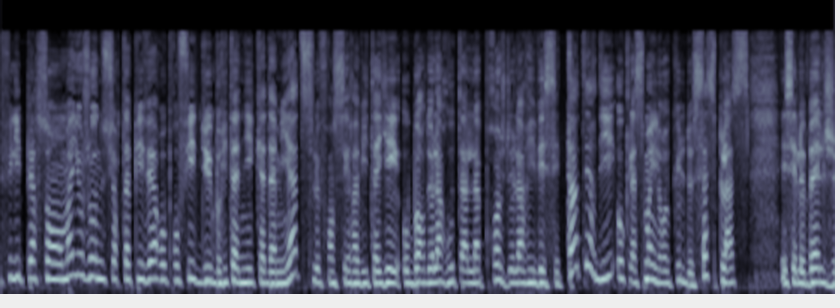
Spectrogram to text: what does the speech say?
Philippe perd son maillot jaune sur tapis vert au profit du Britannique Adam Yates. Le Français ravitaillé au bord de la route à l'approche de l'arrivée s'est interdit. Au classement, il recule de 16 places. Et c'est le Belge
